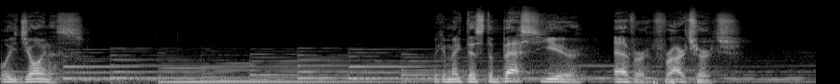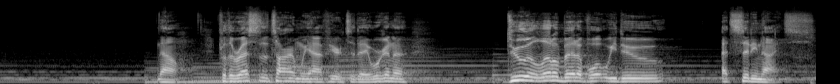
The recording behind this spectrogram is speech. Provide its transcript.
Will you join us? We can make this the best year ever for our church. Now, for the rest of the time we have here today, we're going to do a little bit of what we do at City Nights.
